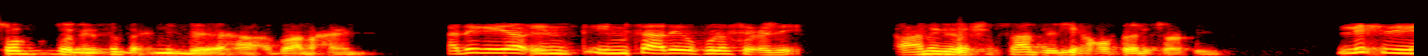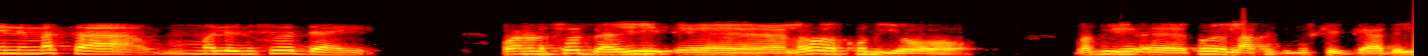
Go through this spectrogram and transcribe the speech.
Soddon iyo saddex nin bay ahaa baan ahayn. Adiga ya imise adiga kula socday? Aniga shasaanta lix qof baa la socotay lixdiini marka ma laini soo daayey waana la soo daayey labada kun iyo labi kow iyo labaatanki markay gaadhay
